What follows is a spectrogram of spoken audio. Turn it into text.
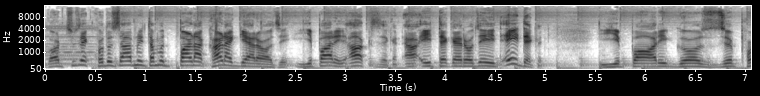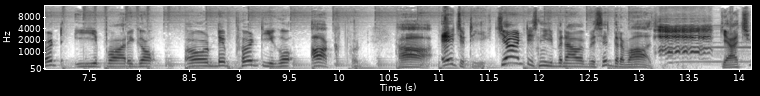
गॉड से खुद साहब नहीं थमत पड़ा खड़ा गया रोज। ये पारी आख सेकंड, आ एट टेक रोज ओड फुट, ये गो आख फुट हाँ ए छ ठीक चांटिस नहीं बनावे बसे दरवाज। क्या छ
